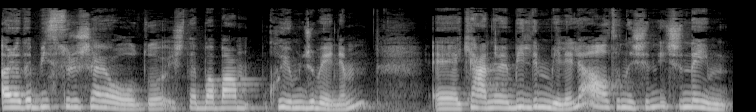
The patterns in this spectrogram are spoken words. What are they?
arada bir sürü şey oldu. İşte babam kuyumcu benim. E, kendime bildim bileli altın işinin içindeyim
